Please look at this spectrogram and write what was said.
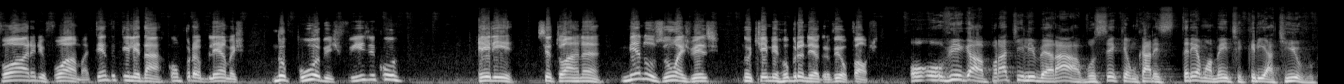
fora de forma, tendo que lidar com problemas no pubis físico, ele se torna menos um às vezes no time rubro-negro, viu, Fausto? Ô, ô Viga, para te liberar, você que é um cara extremamente criativo,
